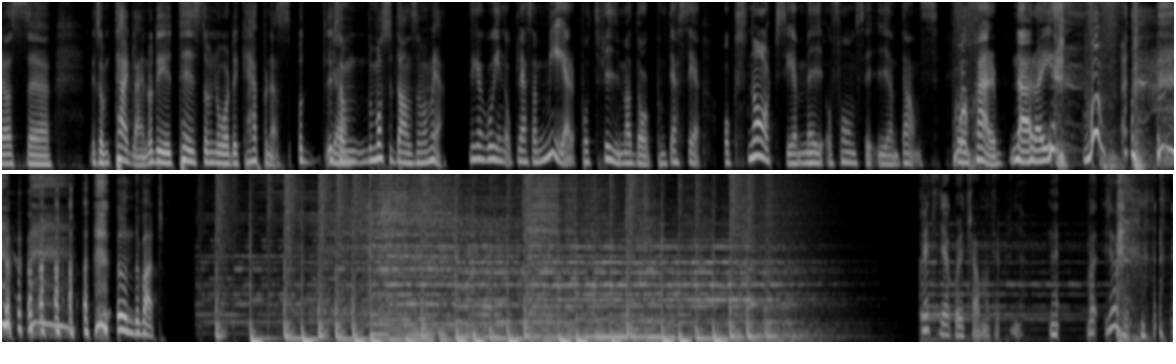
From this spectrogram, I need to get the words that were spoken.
deras eh, liksom tagline och det är Taste of Nordic Happiness. Och liksom, Då måste dansen vara med. Ni kan gå in och läsa mer på primadog.se och snart se mig och Fonzie i en dans på en skärm nära er. Underbart. Vet att jag går i traumaterapi nu. Vad gör du?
